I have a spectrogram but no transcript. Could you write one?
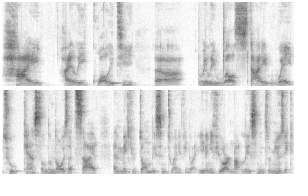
high, highly quality, uh, really well studied way to cancel the noise outside and make you don't listen to anything. Like even if you are not listening to music,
